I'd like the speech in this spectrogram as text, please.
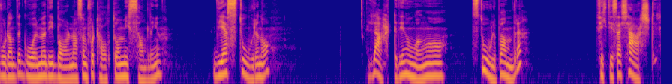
hvordan det går med de barna som fortalte om mishandlingen. De er store nå. Lærte de noen gang å stole på andre? Fikk de seg kjærester?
